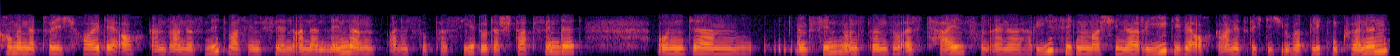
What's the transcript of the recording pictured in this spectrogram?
bekommen natürlich heute auch ganz anders mit, was in vielen anderen Ländern alles so passiert oder stattfindet und ähm, empfinden uns dann so als Teil von einer riesigen Maschinerie, die wir auch gar nicht richtig überblicken können.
